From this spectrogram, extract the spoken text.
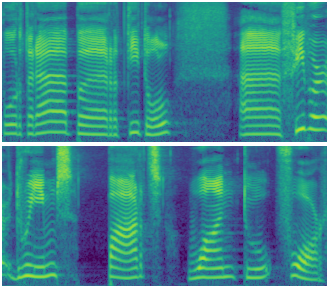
portarà per títol uh, Fever Dreams Parts 1 to 4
